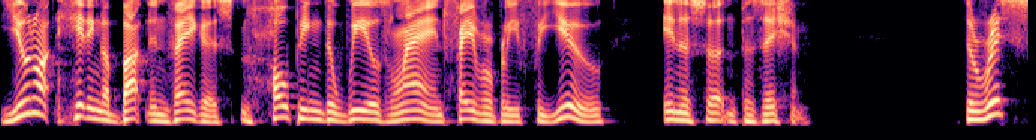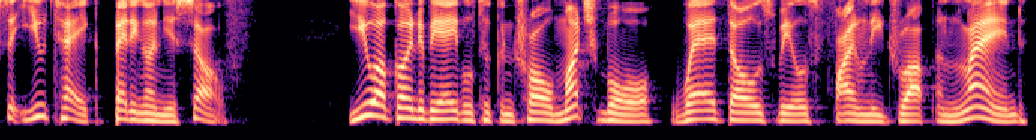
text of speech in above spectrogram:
You're not hitting a button in Vegas and hoping the wheels land favorably for you in a certain position. The risks that you take betting on yourself, you are going to be able to control much more where those wheels finally drop and land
